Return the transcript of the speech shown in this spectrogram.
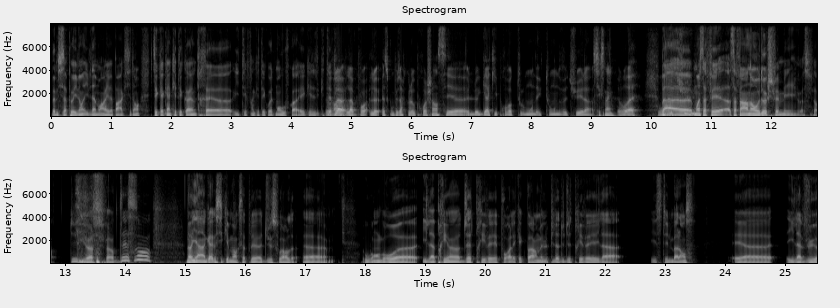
même si ça peut évi- évidemment arriver par accident. C'était quelqu'un qui était quand même très, euh, il était, enfin, qui était complètement ouf quoi, et qui, qui était là, vraiment. là, pour- le- est-ce qu'on peut dire que le prochain, c'est euh, le gars qui provoque tout le monde et que tout le monde veut tuer là? 6 9 Ouais. Bah, euh, moi, ça fait, ça fait un an ou deux que je fais, mais il va se faire, il va se faire descendre. Non, il y a un gars aussi qui est mort qui s'appelait Juice World, où en gros, il a pris un jet privé pour aller quelque part, mais le pilote du jet privé, il a, il- c'était une balance, et il a vu,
